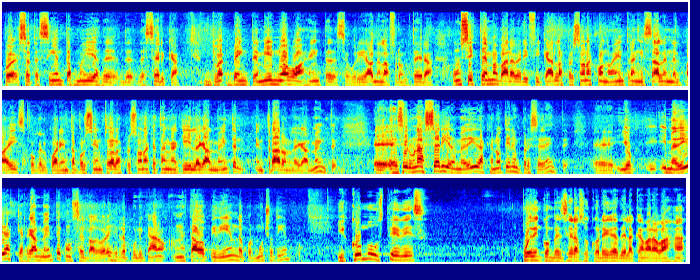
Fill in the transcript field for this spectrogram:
Pues 700 millas de, cerca, 20 mil nuevos agentes de seguridad en la frontera, un sistema para verificar las personas cuando entran y salen del país, porque el 40% de las personas que están aquí legalmente entraron legalmente. Eh, es decir, una serie de medidas que no tienen precedente eh, y, medidas que realmente conservadores y republicanos han estado pidiendo por mucho tiempo. ¿Y cómo ustedes pueden convencer a sus colegas de la Cámara Baja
